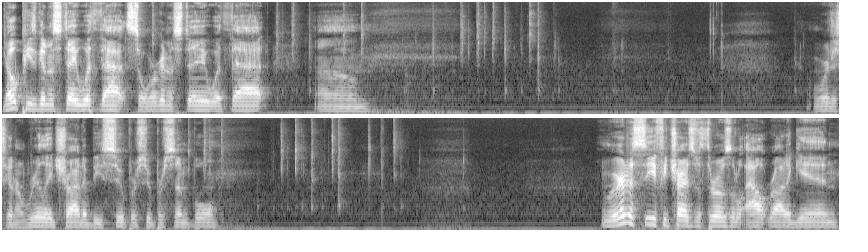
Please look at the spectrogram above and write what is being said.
Nope, he's going to stay with that, so we're going to stay with that. Um, we're just going to really try to be super, super simple. We're going to see if he tries to throw his little out route again.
